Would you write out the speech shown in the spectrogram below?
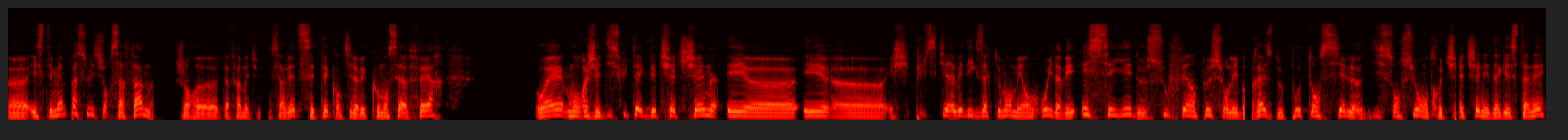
Euh, et c'était même pas celui sur sa femme, genre euh, ta femme est une serviette, c'était quand il avait commencé à faire Ouais, moi j'ai discuté avec des Tchétchènes et, euh, et, euh, et je sais plus ce qu'il avait dit exactement, mais en gros il avait essayé de souffler un peu sur les braises de potentielles dissensions entre Tchétchènes et Dagestanais.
